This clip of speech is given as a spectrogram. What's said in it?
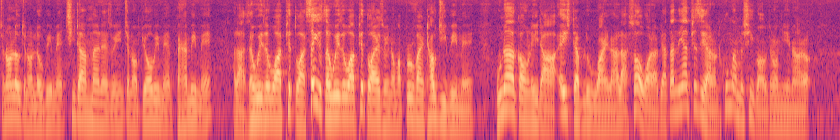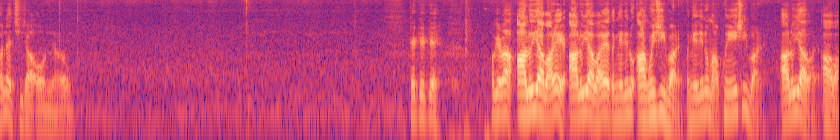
ကျွန်တော်လုပ်ကျွန်တော်လုပ်ပေးမယ်ချီတာမှန်တယ်ဆိုရင်ကျွန်တော်ပြောပေးမယ် ban ပေးမယ်ဟလားဇဝေဇဝါဖြစ်သွားစိတ်ဇဝေဇဝါဖြစ်သွားရဲဆိုရင်တော့ profile ထောက်ကြည့်ပေးမယ်ခုနအကောင်လေးဒါ HWY လားလားဆော့သွားတာဗျာတန်တရားဖြစ်စေရတော့တခုမှမရှိပါဘူးကျွန်တော်မြင်တာတော့ဘာနဲ့ချီတာအော်နေရတော့ကဲကဲကဲ โอเคပါအာလို့ရပါတယ်အာလို့ရပါတယ်တငယ်ချင်းတို့အာခွင့်ရှိပါတယ်တငယ်ချင်းတို့မှာအခွင့်အရေးရှိပါတယ်အာလို့ရပါတယ်အာပါ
